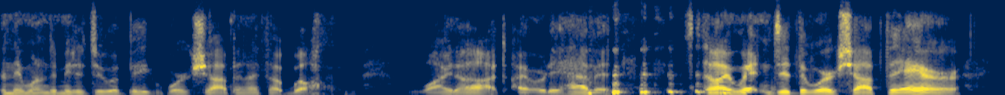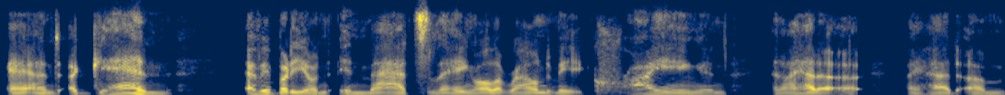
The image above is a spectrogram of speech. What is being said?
and they wanted me to do a big workshop, and I thought, well, why not? I already have it. So I went and did the workshop there, and again, everybody on in mats laying all around me, crying, and and I had a, a I had um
